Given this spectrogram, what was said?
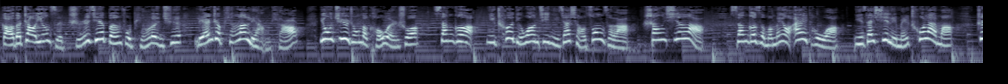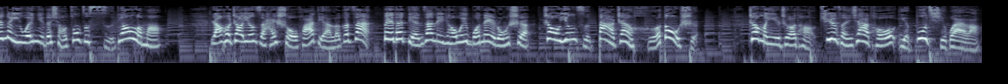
搞得赵英子直接奔赴评论区，连着评了两条，用剧中的口吻说：“三哥，你彻底忘记你家小粽子了，伤心了。三哥怎么没有艾特我？你在戏里没出来吗？真的以为你的小粽子死掉了吗？”然后赵英子还手滑点了个赞，被他点赞那条微博内容是赵英子大战核斗士。这么一折腾，剧粉下头也不奇怪了。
